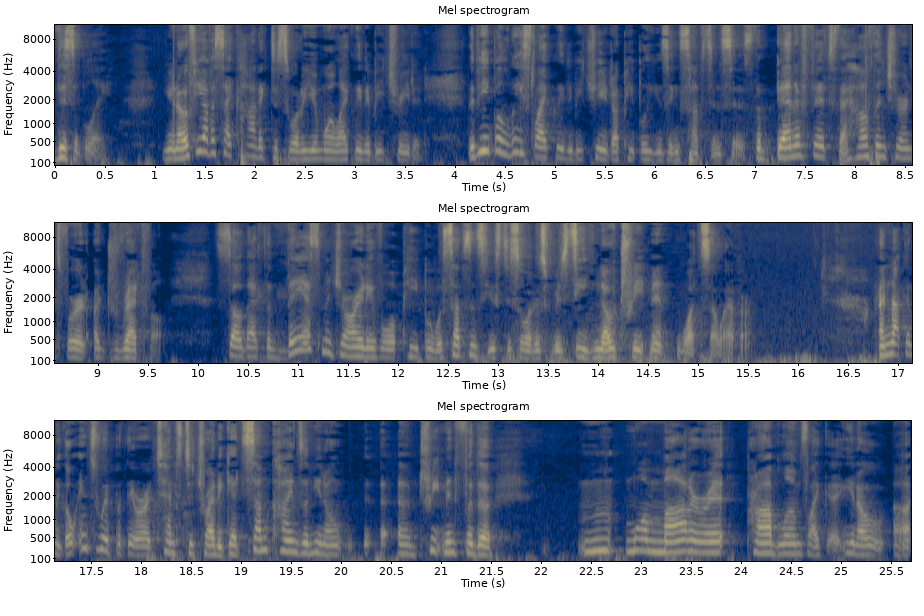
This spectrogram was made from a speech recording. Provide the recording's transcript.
visibly. You know, if you have a psychotic disorder, you're more likely to be treated. The people least likely to be treated are people using substances. The benefits, the health insurance for it are dreadful. So that the vast majority of all people with substance use disorders receive no treatment whatsoever. I'm not going to go into it, but there are attempts to try to get some kinds of, you know, uh, uh, treatment for the m- more moderate problems, like, uh, you know, uh,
